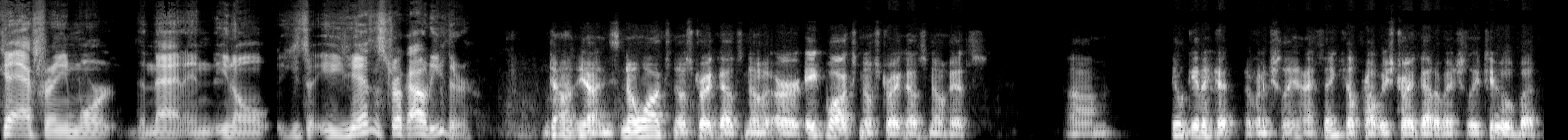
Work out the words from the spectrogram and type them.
can't ask for any more than that. And you know, he's he hasn't struck out either. No, yeah, he's no walks, no strikeouts, no or eight walks, no strikeouts, no hits. Um, he'll get a hit eventually. I think he'll probably strike out eventually too. But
